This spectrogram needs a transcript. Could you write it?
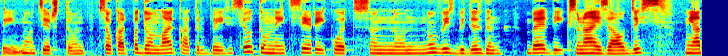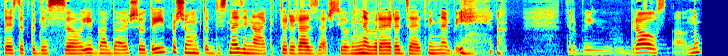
bija nocirsta un savukārt padomu laikā tur bija siltumnīcas ierīkotas un, un nu, viss bija diezgan bēdīgs un aizaudzis. Jāties, tad, kad es uh, iegādāju šo īpašumu, tad es nezināju, ka tur ir ezers, jo viņi nevarēja redzēt, viņi nebija. tur bija grauds, nu,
